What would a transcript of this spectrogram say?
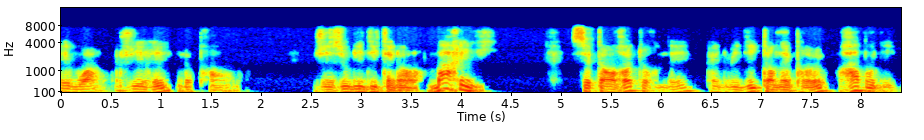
et moi j'irai le prendre. Jésus lui dit alors, Marie. S'étant retourné, elle lui dit en hébreu, Rabboni,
